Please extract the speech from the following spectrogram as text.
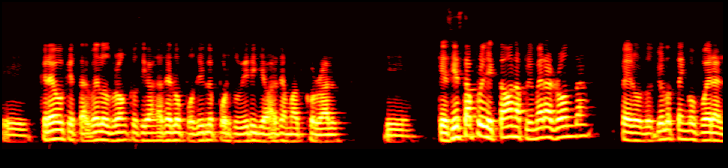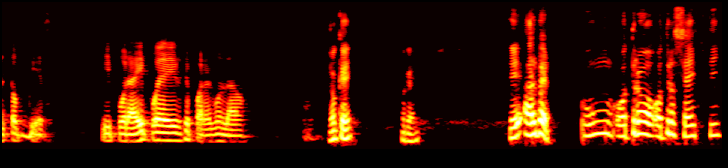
Eh, creo que tal vez los Broncos iban a hacer lo posible por subir y llevarse a Matt Corral, eh, que sí está proyectado en la primera ronda, pero yo lo tengo fuera del top 10 y por ahí puede irse para algún lado. Ok, ok. Eh, Albert, un otro, otro safety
